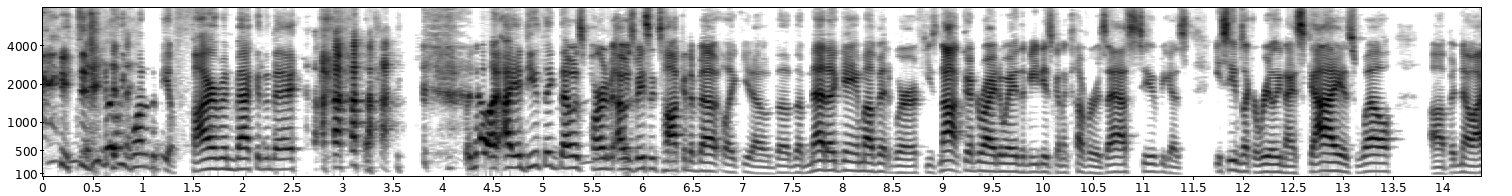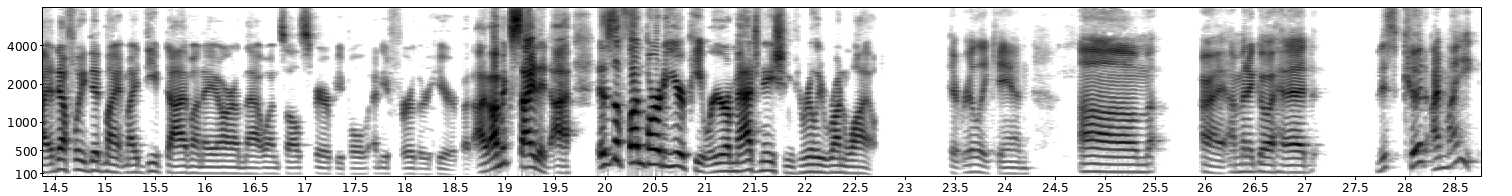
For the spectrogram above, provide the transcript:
Did you know he wanted to be a fireman back in the day? but no, I, I, do think that was part of it. I was basically talking about like you know the the meta game of it, where if he's not good right away, the media is going to cover his ass too because he seems like a really nice guy as well. Uh, but no, I definitely did my my deep dive on AR on that one, so I'll spare people any further here. But I, am excited. Uh, this is a fun part of year, Pete, where your imagination can really run wild. It really can. Um, all right, I'm gonna go ahead. This could, I might.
